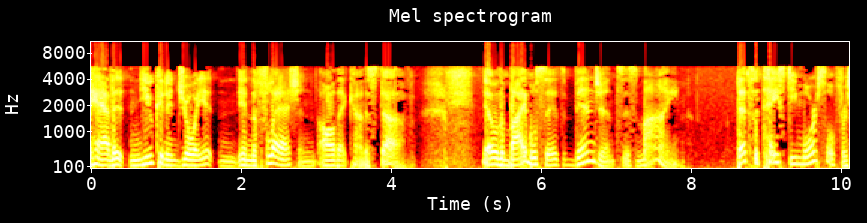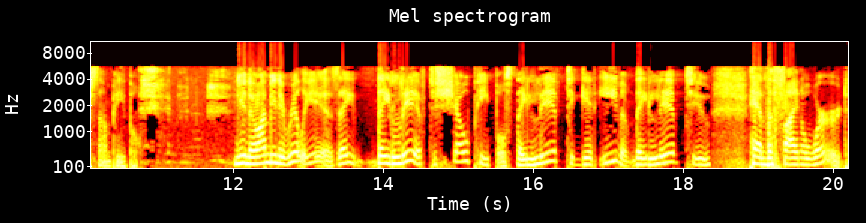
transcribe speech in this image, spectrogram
have it and you can enjoy it and, in the flesh and all that kind of stuff. You know, the Bible says vengeance is mine. That's a tasty morsel for some people. You know, I mean, it really is. They they live to show people. They live to get even. They live to have the final word.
